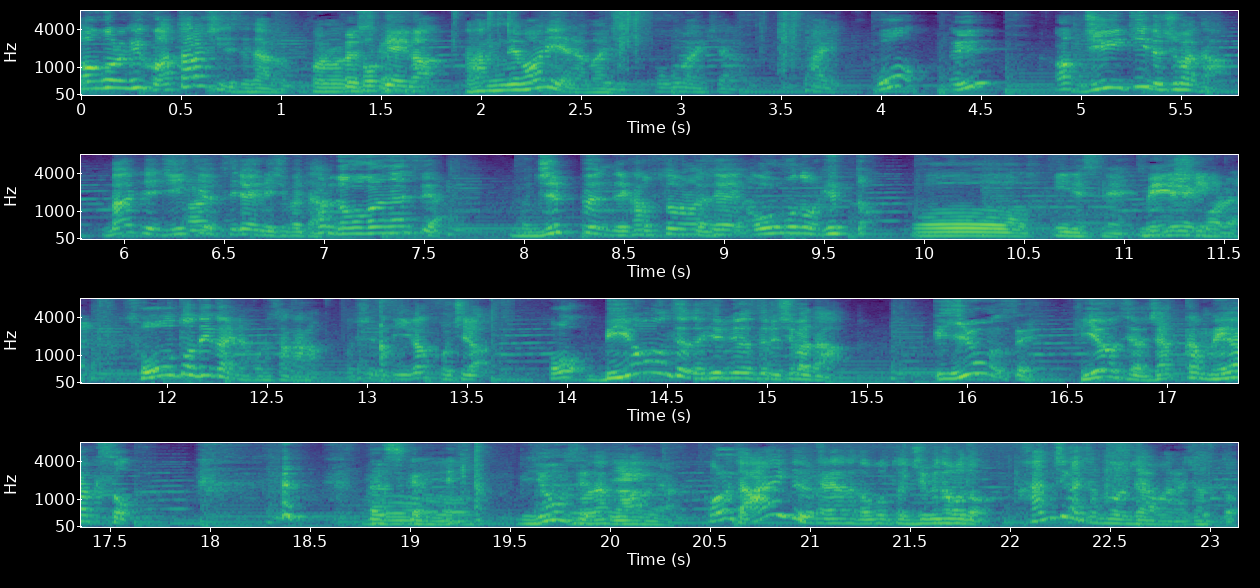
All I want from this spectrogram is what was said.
あこれ結構新しいですね多分。この時計が。何でもありやなマジで。ここまで来たら。はい。おえ？あ GT とシバター。マジで GT を釣り上げるシバター。これ動画のやつや？もう10分で格闘の末大物をゲット。おおいいですね。名刺相当でかいなこの魚。そして次がこちら。おビヨンセと昼寝をするシバター。ビヨンセ？ビヨンセは若干迷惑そう確かにね。ビヨンセって言うんや。この人アイドルかなんかと思った自分のこと。勘違いしたことんちゃうかなちょっと。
